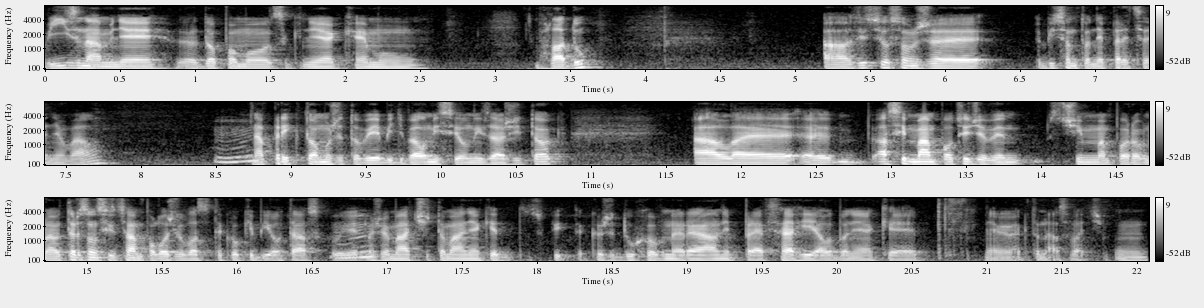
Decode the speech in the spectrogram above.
významne e, dopomôcť k nejakému hľadu a zistil som, že by som to nepreceňoval. Mm-hmm. Napriek tomu, že to vie byť veľmi silný zážitok. Ale e, asi mám pocit, že viem, s čím mám porovnať. Teraz som si sám položil vlastne takú keby otázku, mm-hmm. že má, či to má nejaké akože duchovné reálne prevzahy, alebo nejaké, neviem, jak to nazvať, mm,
